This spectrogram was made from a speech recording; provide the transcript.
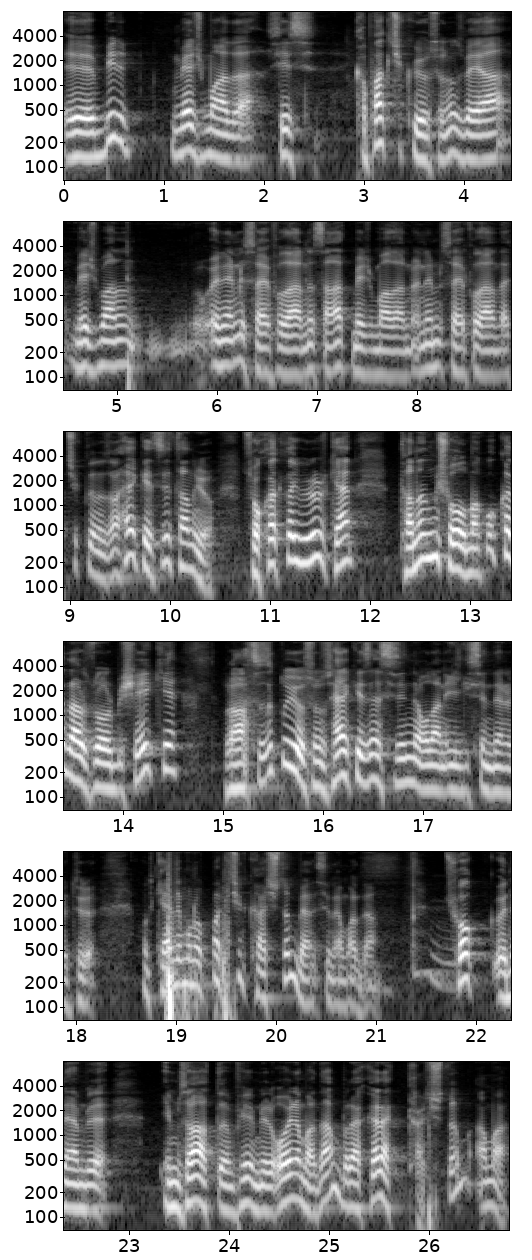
e, bir mecmuada siz kapak çıkıyorsunuz veya mecmuanın önemli sayfalarını, sanat mecmualarının önemli sayfalarında çıktığınız zaman herkes sizi tanıyor. Sokakta yürürken tanınmış olmak o kadar zor bir şey ki rahatsızlık duyuyorsunuz herkesin sizinle olan ilgisinden ötürü. Kendimi unutmak için kaçtım ben sinemadan. Çok önemli imza attığım filmleri oynamadan bırakarak kaçtım ama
